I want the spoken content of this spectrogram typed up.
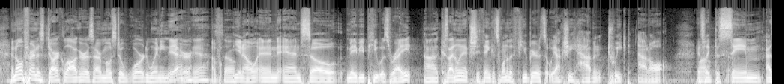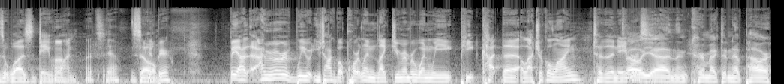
and all fairness, Dark Lager is our most award-winning Yeah, beer. yeah, of- so- You know, and and so maybe Pete was right because I don't actually think it's one of the few beers that we actually haven't tweaked at all. It's Wow. like the same as it was day Huh. one. That's yeah. So- good beer. But yeah, I remember we were- you talk about Portland. Like, do you remember when we Pete cut the electrical line to the neighbors? Oh yeah, and then Kermac didn't have power.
